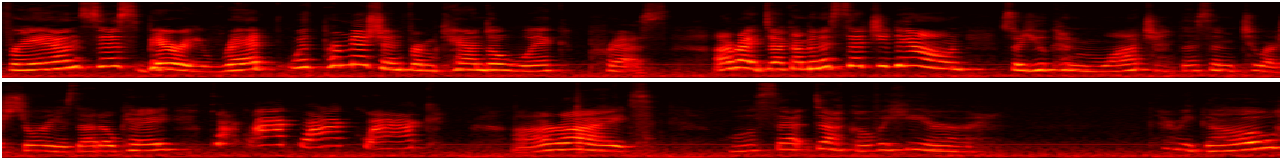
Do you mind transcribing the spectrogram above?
Frances Barry, read with permission from Candlewick Press. All right, Duck, I'm going to set you down so you can watch and listen to our story. Is that okay? Quack, quack, quack, quack. All right, we'll set Duck over here. There we go.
